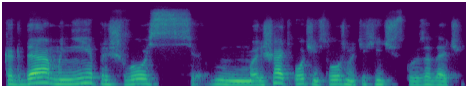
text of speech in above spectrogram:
когда мне пришлось решать очень сложную техническую задачу.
